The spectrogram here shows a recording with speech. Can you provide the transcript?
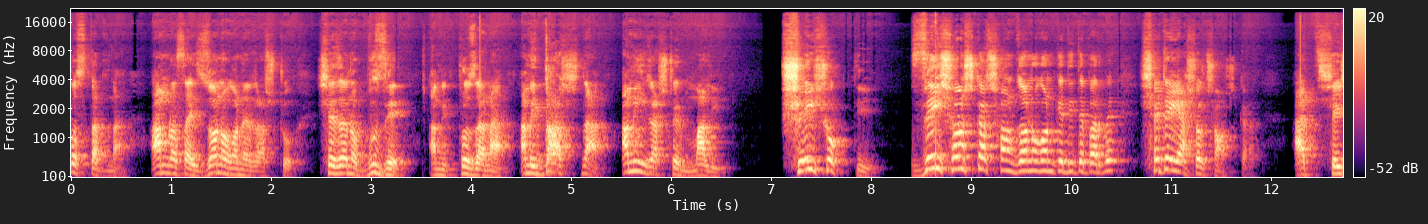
প্রস্তাব না। আমরা চাই জনগণের রাষ্ট্র, সে যেন বুঝে, আমি প্রজা না, আমি দাস না, আমি রাষ্ট্রের মালিক। সেই শক্তি, যেই সংস্কার জনগণকে দিতে পারবে, সেটাই আসল সংস্কার। আজ সেই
